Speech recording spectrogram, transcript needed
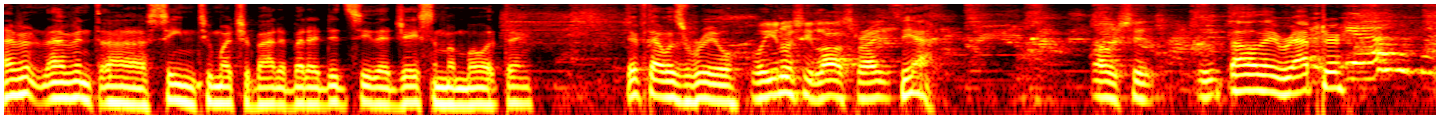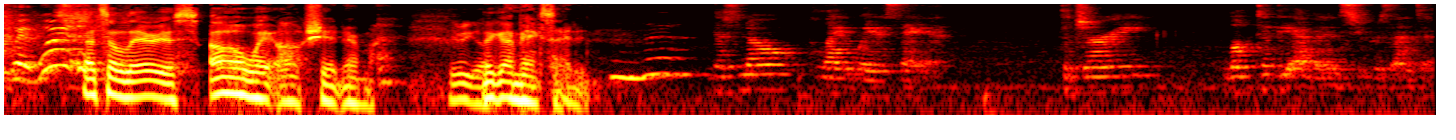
I haven't, I haven't uh, seen too much about it, but I did see that Jason Momoa thing. If that was real. Well, you know she lost, right? Yeah. Oh shit! Oops. Oh, they wrapped her? Yeah, I was like, wait, what? That's hilarious. Oh, wait. Oh, shit. Never mind. Here we go. They got me excited. There's no polite way to say it. The jury looked at the evidence you presented.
